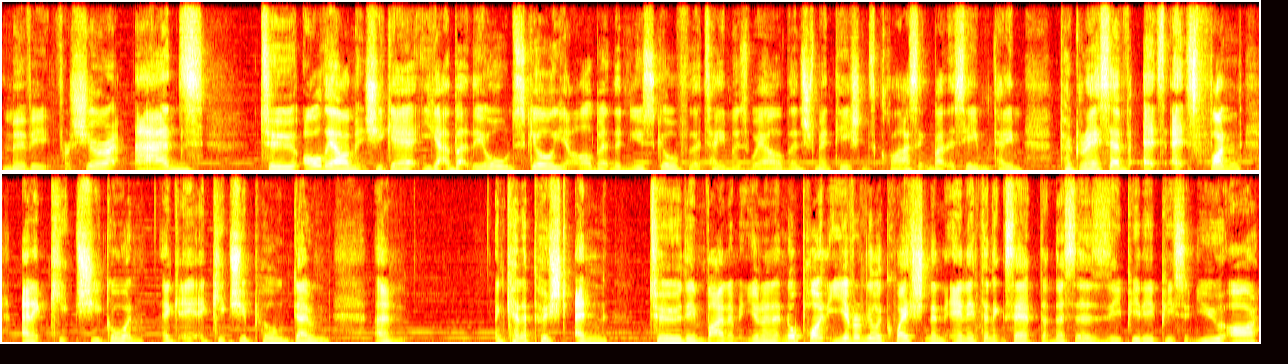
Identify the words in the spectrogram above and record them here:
movie for sure. Adds to all the elements you get. You get a bit of the old school, you get a little bit of the new school for the time as well. The instrumentation's classic, but at the same time progressive. It's it's fun and it keeps you going. It, it, keeps you pulled down and and kind of pushed in to the environment you're in. At no point are you ever really questioning anything except that this is the period piece and you are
